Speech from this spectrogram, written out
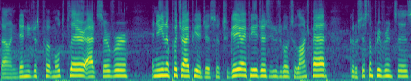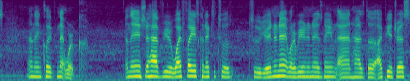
down. Then you just put multiplayer, add server, and you're gonna put your IP address. So to get your IP address, you just go to Launchpad, go to System Preferences, and then click Network. And then you should have your Wi-Fi is connected to to your internet, whatever your internet is named, and has the IP address.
